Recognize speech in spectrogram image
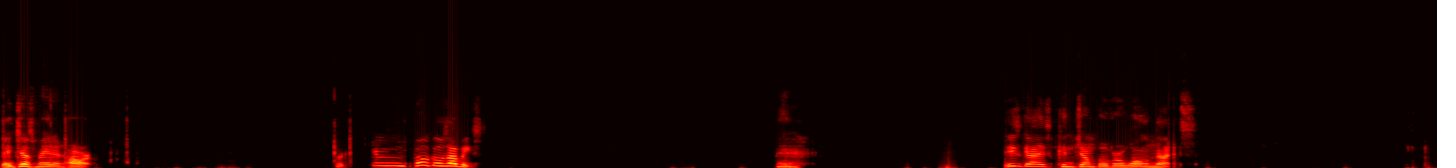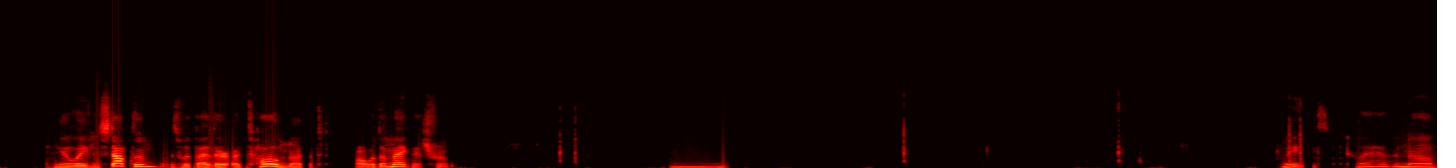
They just made it hard. Freaking Pogo Zombies! These guys can jump over walnuts. The only way you can stop them is with either a tall nut or with a magnet shroom. Mm. Wait, do I have enough?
